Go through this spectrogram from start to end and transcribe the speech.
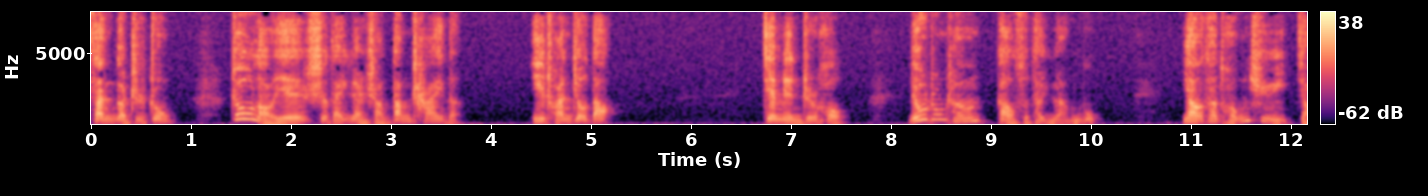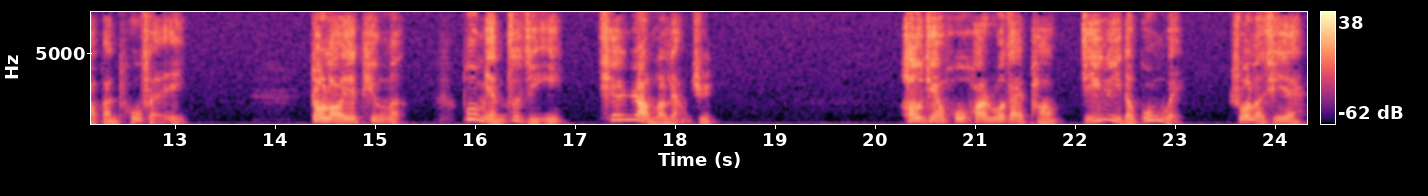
三个之中，周老爷是在院上当差的，一传就到。见面之后，刘忠诚告诉他缘故，要他同去搅拌土匪。周老爷听了，不免自己谦让了两句。后见胡华若在旁极力的恭维，说了些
